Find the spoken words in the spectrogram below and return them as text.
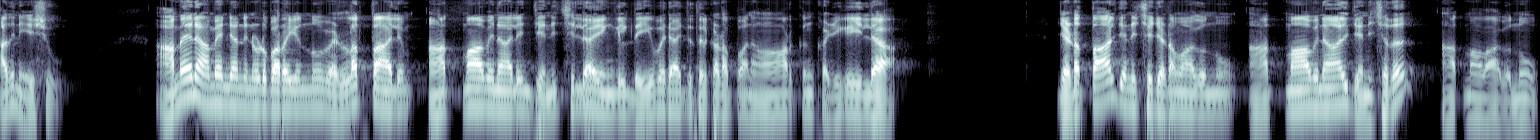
അതിന് യേശു ആമേൻ ആമേൻ. ഞാൻ നിന്നോട് പറയുന്നു വെള്ളത്താലും ആത്മാവിനാലും ജനിച്ചില്ല എങ്കിൽ ദൈവരാജ്യത്തിൽ കടപ്പാൻ ആർക്കും കഴിയുകയില്ല. ജഡത്താൽ ജനിച്ച ജഡമാകുന്നു ആത്മാവിനാൽ ജനിച്ചത് ആത്മാവാകുന്നു.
